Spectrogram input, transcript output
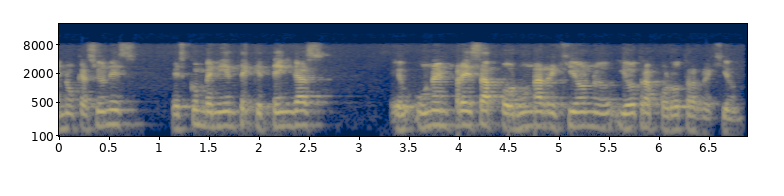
en ocasiones es conveniente que tengas eh, una empresa por una región y otra por otra región.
